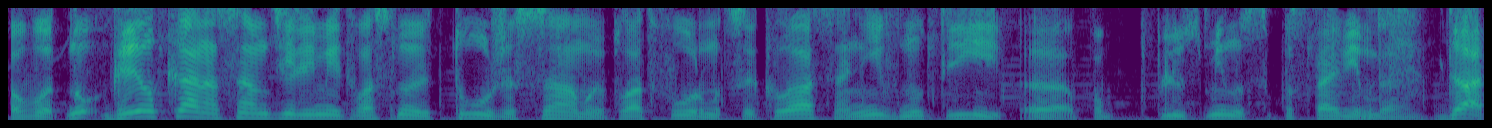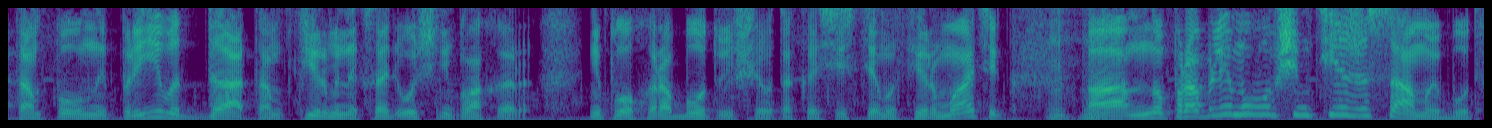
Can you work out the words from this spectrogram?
Вот. Ну, ГЛК на самом деле имеет в основе ту же самую платформу C-класс, они внутри э, плюс-минус сопоставимы. Да. Да, там полный привод, да, там фирменная, кстати, очень неплохо, неплохо работающая вот такая система Firmatic, а, но проблемы, в общем, те же самые будут.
